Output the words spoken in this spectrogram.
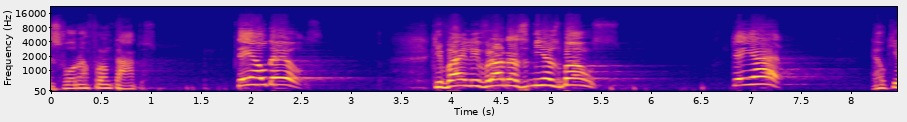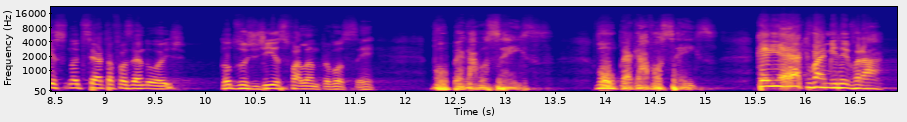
Eles foram afrontados. Quem é o Deus que vai livrar das minhas mãos? Quem é? É o que esse noticiário está fazendo hoje todos os dias falando para você: vou pegar vocês, vou pegar vocês. Quem é que vai me livrar?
